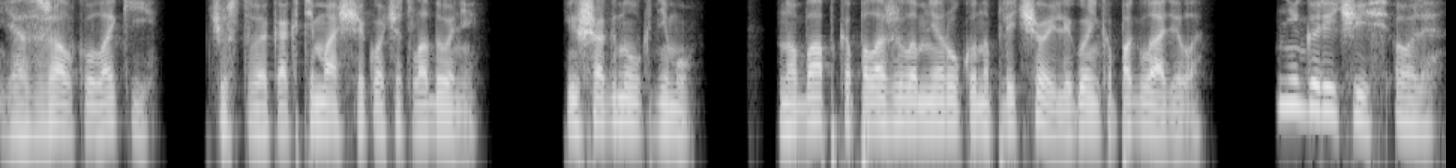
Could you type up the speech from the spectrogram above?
Я сжал кулаки, чувствуя, как тьма щекочет ладони, и шагнул к нему. Но бабка положила мне руку на плечо и легонько погладила. «Не горячись, Оля».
